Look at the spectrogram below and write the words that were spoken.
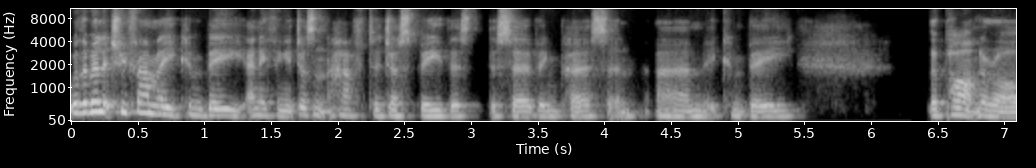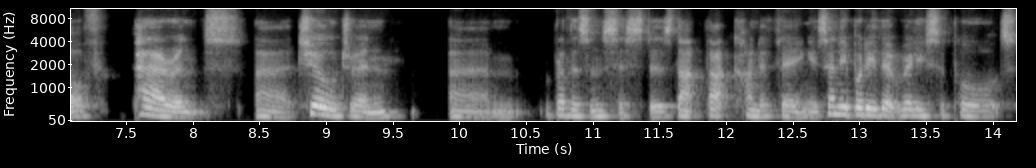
Well, the military family can be anything. It doesn't have to just be the the serving person. Um, it can be the partner of parents, uh, children, um, brothers and sisters, that that kind of thing. It's anybody that really supports.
